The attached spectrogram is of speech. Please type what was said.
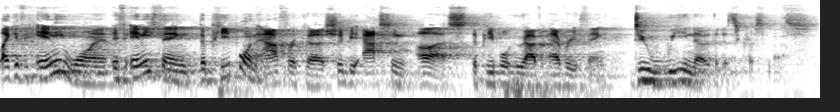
Like, if anyone, if anything, the people in Africa should be asking us, the people who have everything, do we know that it's Christmas?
